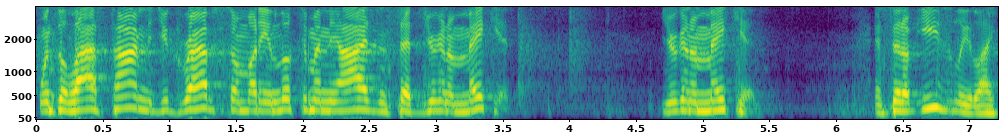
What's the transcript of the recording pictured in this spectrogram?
When's the last time that you grabbed somebody and looked them in the eyes and said, You're gonna make it? You're gonna make it. Instead of easily, like,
